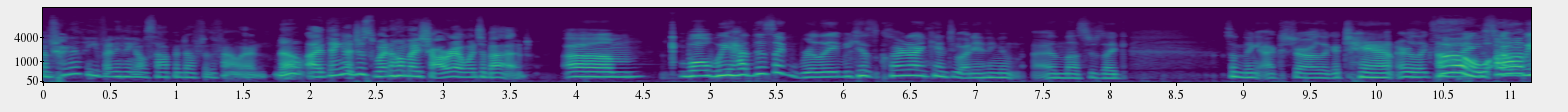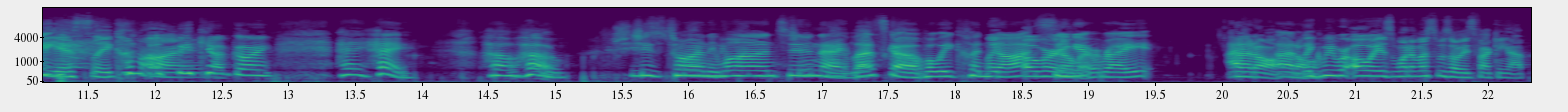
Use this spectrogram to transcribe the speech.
I'm trying to think if anything else happened after the fountain. No, I think I just went home, I showered, I went to bed. Um. Well, we had this like really because Claire and I can't do anything unless there's like something extra, like a chant or like something. Oh, So we- obviously. Come on. we kept going. Hey, hey, ho ho. She's, 21 tonight. Let's go. But we could Like, not sing it right At all. At all. Like we were always one of us was always fucking up.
